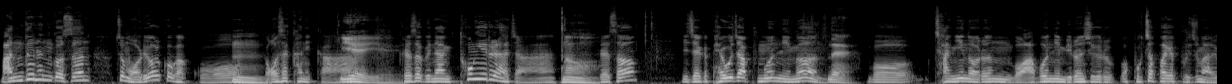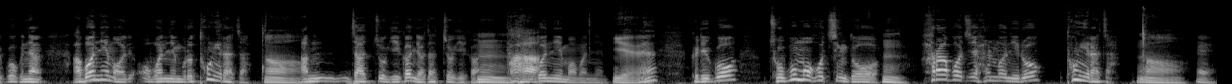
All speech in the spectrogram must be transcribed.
만드는 것은 좀 어려울 것 같고 음. 어색하니까. 예, 예. 그래서 그냥 통일을 하자. 어. 그래서 이제 그 배우자 부모님은 네. 뭐 장인어른, 뭐 아버님 이런 식으로 복잡하게 부르지 말고 그냥 아버님, 어, 어머님으로 통일하자. 어. 남자 쪽이건 여자 쪽이건 음, 다, 다. 아버님, 어머님. 예. 네. 그리고 조부모 호칭도 음. 할아버지, 할머니로 통일하자. 어. 예.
